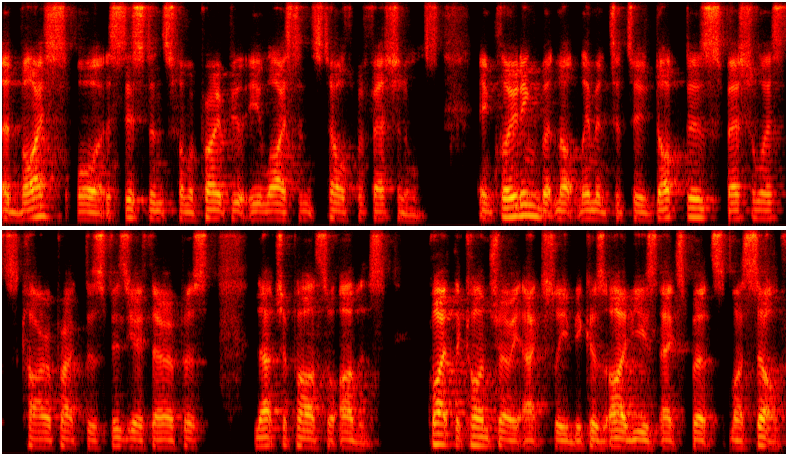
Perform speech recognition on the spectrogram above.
advice or assistance from appropriately licensed health professionals including but not limited to doctors, specialists, chiropractors, physiotherapists, naturopaths, or others. Quite the contrary, actually, because I've used experts myself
